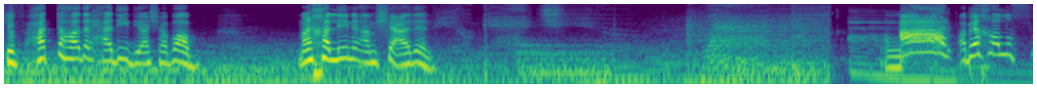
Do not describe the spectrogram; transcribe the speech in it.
شوف حتى هذا الحديد يا شباب ما يخليني أمشي عدل. الله. أبي أخلص.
